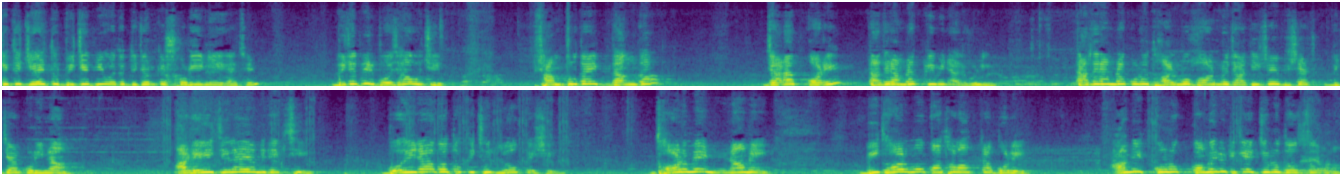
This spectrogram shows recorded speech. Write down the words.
কিন্তু যেহেতু বিজেপি ওদের দুজনকে সরিয়ে নিয়ে গেছেন, বিজেপির বোঝা উচিত সাম্প্রদায়িক দাঙ্গা যারা করে, তাদের আমরা ক্রিমিনাল বলি। তাদের আমরা কোনো ধর্ম, বর্ণ, জাতি হিসেবে বিচার বিচার করি না। আর এই জেলায় আমি দেখছি বহিরাগত কিছু লোক এসে ধর্মের নামে বিধর্ম কথাবার্তা বলে, আমি কোনো কমিউনিটিকে এর জন্য দোষ দেবো না।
